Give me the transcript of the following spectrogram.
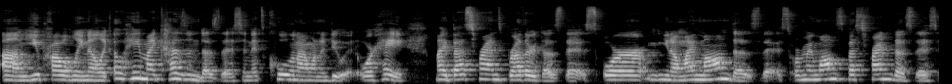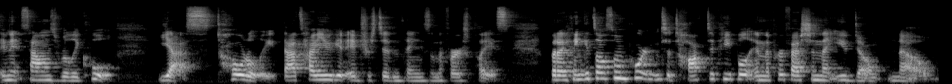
Um, you probably know, like, oh, hey, my cousin does this and it's cool and I want to do it. Or, hey, my best friend's brother does this. Or, you know, my mom does this. Or my mom's best friend does this and it sounds really cool. Yes, totally. That's how you get interested in things in the first place. But I think it's also important to talk to people in the profession that you don't know.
